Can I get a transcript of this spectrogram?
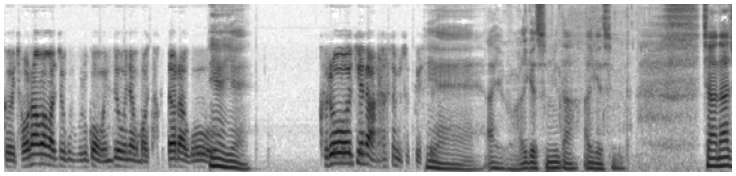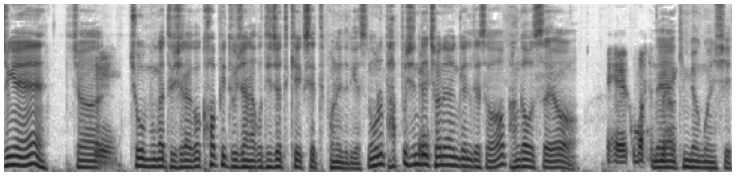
그 전화 와가지고 물건 언제 오냐고 막 닥달하고 예, 예. 그러지는 않았으면 좋겠어요. 예. 아이고, 알겠습니다. 알겠습니다. 자, 나중에 저 예. 좋은 분과 드시라고 커피 두 잔하고 디저트 케이크 세트 보내드리겠습니다. 오늘 바쁘신데 네. 전화 연결돼서 반가웠어요. 예, 고맙습니다. 네, 김병권 씨.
